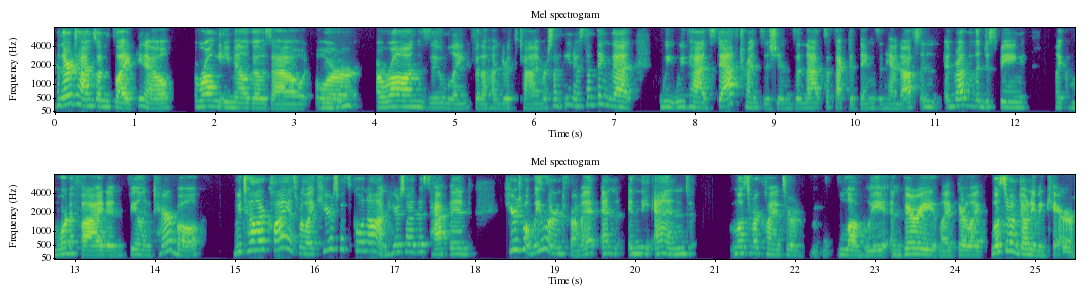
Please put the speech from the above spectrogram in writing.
and there are times when it's like, you know, a wrong email goes out or mm-hmm. a wrong Zoom link for the hundredth time or something, you know, something that we, we've had staff transitions and that's affected things and handoffs. And, and rather than just being like mortified and feeling terrible, we tell our clients, we're like, here's what's going on. Here's why this happened. Here's what we learned from it. And in the end, most of our clients are lovely and very like they're like most of them don't even care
